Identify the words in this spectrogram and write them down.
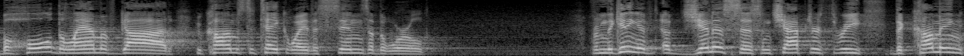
Behold the Lamb of God who comes to take away the sins of the world. From the beginning of, of Genesis in chapter 3, the coming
